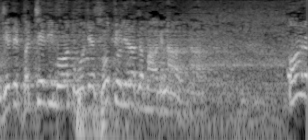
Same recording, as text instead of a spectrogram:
ਜਿਹਦੇ ਬੱਚੇ ਦੀ ਮੌਤ ਹੋ ਜਾਏ ਸੋਚੋ ਜਰਾ ਦਿਮਾਗ ਨਾਲ। ਔਰ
